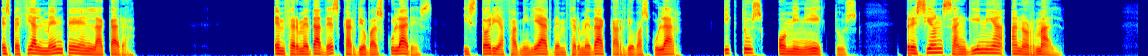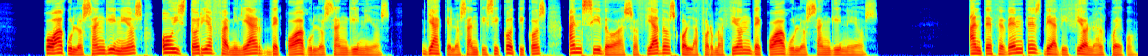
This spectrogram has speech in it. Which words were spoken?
especialmente en la cara. Enfermedades cardiovasculares. Historia familiar de enfermedad cardiovascular, ictus o mini-ictus, presión sanguínea anormal, coágulos sanguíneos o historia familiar de coágulos sanguíneos, ya que los antipsicóticos han sido asociados con la formación de coágulos sanguíneos. Antecedentes de adición al juego.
